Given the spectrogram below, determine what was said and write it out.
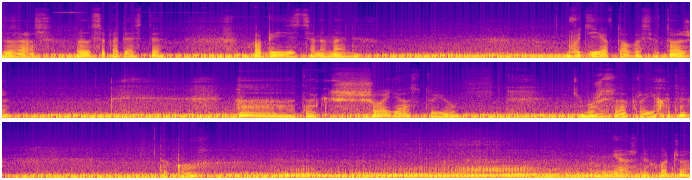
Зараз велосипедисти об'їздяться на мене. Водії автобусів теж. А, так, що я стою? Чи можу сюди проїхати? Тако. Я ж не хочу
